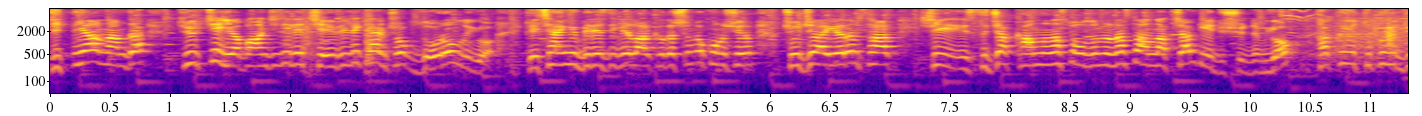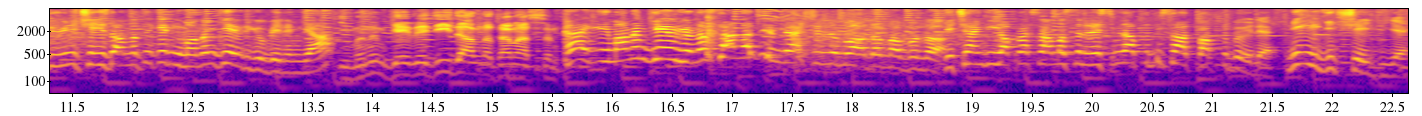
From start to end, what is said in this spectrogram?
Ciddi anlamda Türkçe yabancı dile çevrilirken çok zor oluyor. Geçen gün Brezilyalı arkadaşımla konuşuyorum. Çocuğa yarım saat şey sıcak kanlı nasıl olduğunu nasıl anlatacağım diye düşündüm. Yok. Takıyı tukuyu düğünü çeyizi anlatırken imanım gevriyor benim ya. İmanım gevrediği de anlatamazsın. Ha imanım gevriyor. Nasıl anlatayım ben şimdi bu adama bunu? Geçen gün yaprak sarmasının resmini attı bir saat baktı böyle. Ne ilginç şey diye.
